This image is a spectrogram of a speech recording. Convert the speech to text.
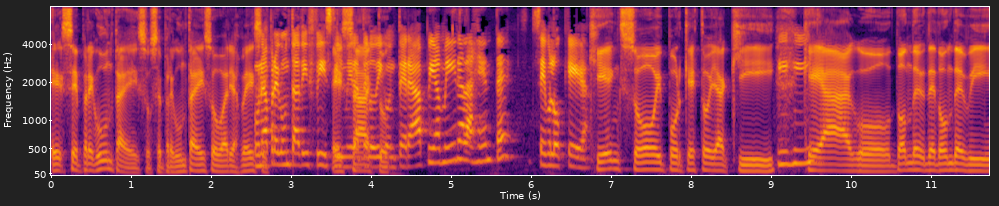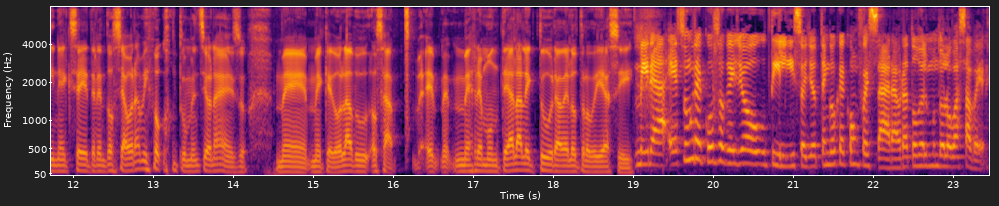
eh, se pregunta eso, se pregunta eso varias veces. Una pregunta difícil, mira, te lo digo, en terapia, mira, la gente se bloquea. ¿Quién soy? ¿Por qué estoy aquí? ¿Qué hago? ¿Dónde, ¿De dónde vine? Etcétera. Entonces, ahora mismo, cuando tú mencionas eso, me, quedó la duda. O sea, eh, me, remonté a la lectura del otro día, sí. Mira, es un recurso que yo utilizo. Yo tengo que confesar, ahora todo el mundo lo va a saber,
